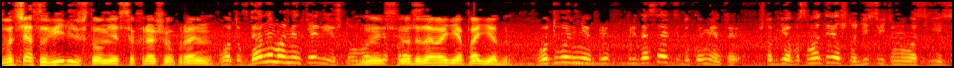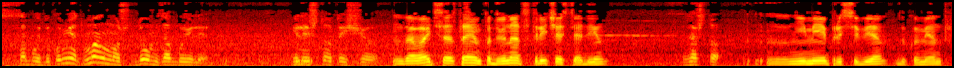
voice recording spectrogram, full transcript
вот сейчас увидели, что у меня все хорошо, правильно? Вот в данный момент я вижу, что у вас Ну и все, да давайте я поеду. Вот вы мне пре- предоставьте документы, чтобы я посмотрел, что действительно у вас есть с собой документ. Мало, может, дом забыли. Или что-то еще. Ну, давайте составим по 12.3, часть 1. За что? Не имея при себе документов.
